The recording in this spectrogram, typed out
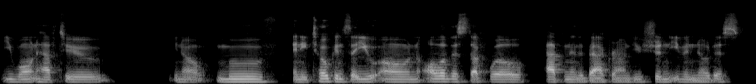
you won't have to you know, move any tokens that you own. All of this stuff will happen in the background. You shouldn't even notice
